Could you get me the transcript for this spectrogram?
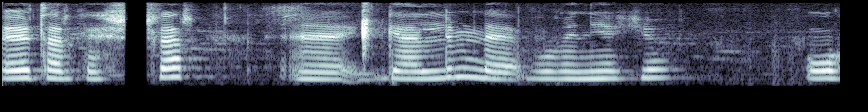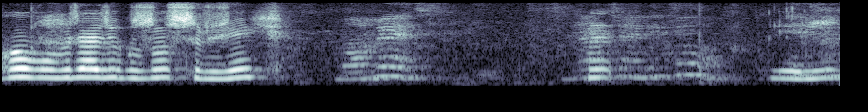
Evet arkadaşlar. Ee, geldim de bu beni yakıyor. Oha bu birazcık uzun sürecek. Hı. Geliyor.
